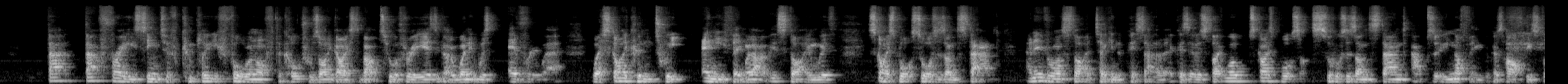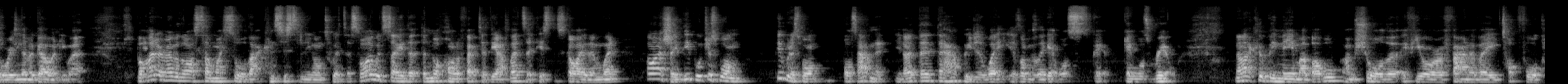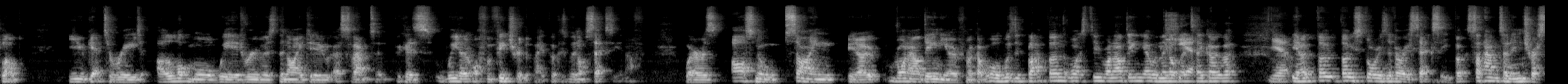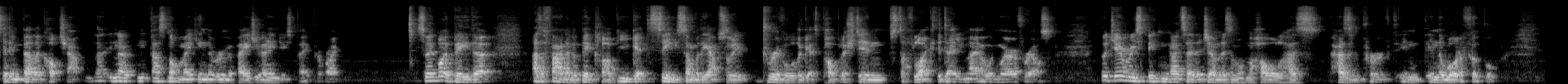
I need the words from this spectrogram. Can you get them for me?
that that phrase seemed to have completely fallen off the cultural zeitgeist about two or three years ago when it was everywhere, where Sky couldn't tweet anything without it starting with Sky Sports sources understand. And everyone started taking the piss out of it because it was like, well, Sky Sports sources understand absolutely nothing because half these stories never go anywhere. But I don't remember the last time I saw that consistently on Twitter. So I would say that the knock-on effect of the Athletic is that Sky then went, oh, actually, people just want people just want what's happening. You know, they're, they're happy to wait as long as they get what's get, get what's real. Now, that could be me in my bubble. I'm sure that if you're a fan of a top four club, you get to read a lot more weird rumours than I do at Southampton because we don't often feature in the paper because we're not sexy enough. Whereas Arsenal sign, you know, Ronaldinho from a couple, or was it Blackburn that wants to do Ronaldinho when they got yeah. their takeover? Yeah. You know, th- those stories are very sexy. But Southampton interested in Bella Kotchap, that, you know, that's not making the rumour page of any newspaper, right? So it might be that as a fan of a big club, you get to see some of the absolute drivel that gets published in stuff like the Daily Mail and wherever else. But generally speaking, I'd say that journalism on the whole has has improved in, in the world of football.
